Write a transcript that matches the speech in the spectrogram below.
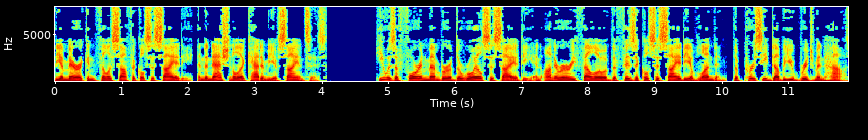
the American Philosophical Society, and the National Academy of Sciences. He was a foreign member of the Royal Society and honorary Fellow of the Physical Society of London. The Percy W. Bridgman House,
